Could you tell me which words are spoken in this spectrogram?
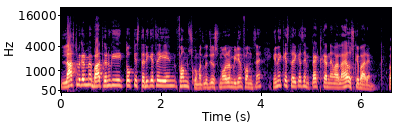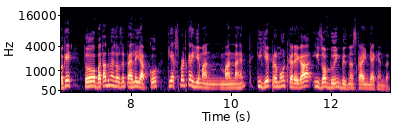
लास्ट में अगर मैं बात करूँ कि तो किस तरीके से इन फर्म्स को मतलब जो स्मॉल और मीडियम फर्म्स हैं, इन्हें किस तरीके से इंपैक्ट करने वाला है उसके बारे में ओके तो बता दूँ मैं सबसे पहले ही आपको कि एक्सपर्ट का ये मान, मानना है कि ये प्रमोट करेगा ईज ऑफ़ डूइंग बिज़नेस का इंडिया के अंदर।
